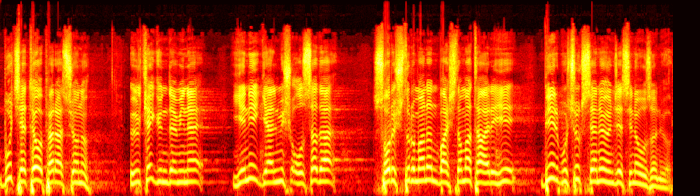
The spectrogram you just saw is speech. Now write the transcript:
bu çete operasyonu ülke gündemine yeni gelmiş olsa da soruşturmanın başlama tarihi bir buçuk sene öncesine uzanıyor.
